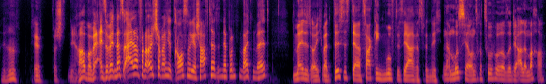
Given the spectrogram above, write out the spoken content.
wenn, ja, okay. Ja, aber also wenn das einer von euch schon mal hier draußen geschafft hat in der bunten, weiten Welt, meldet euch, weil das ist der fucking Move des Jahres, finde ich. Na, muss ja, unsere Zuhörer sind ja alle Macher.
